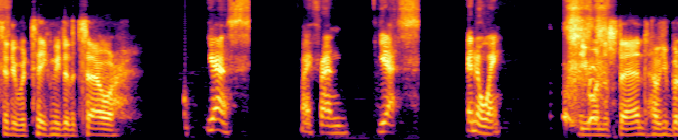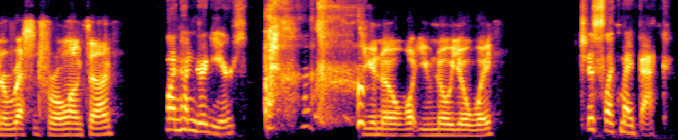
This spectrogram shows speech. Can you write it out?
said you would take me to the tower. Yes, my friend. Yes. In a way. Do you understand? Have you been arrested for a long time? 100 years. Do you know what you know your way? Just like my back.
